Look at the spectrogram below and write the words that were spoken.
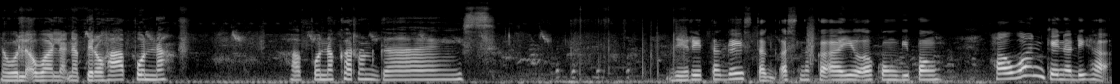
Nawala-wala na pero hapon na. Hapon na karon guys. Dirita guys, tagas na kaayo akong gipang hawan kay na diha.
